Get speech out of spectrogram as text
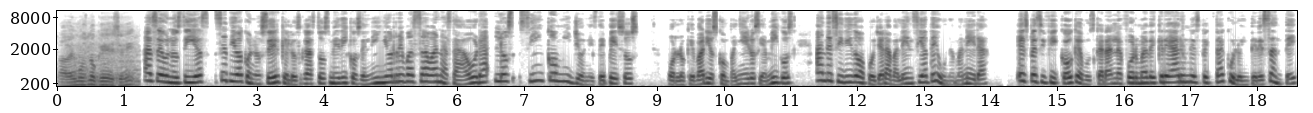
sabemos lo que es, ¿eh? Hace unos días se dio a conocer que los gastos médicos del niño rebasaban hasta ahora los 5 millones de pesos, por lo que varios compañeros y amigos han decidido apoyar a Valencia de una manera especificó que buscarán la forma de crear un espectáculo interesante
